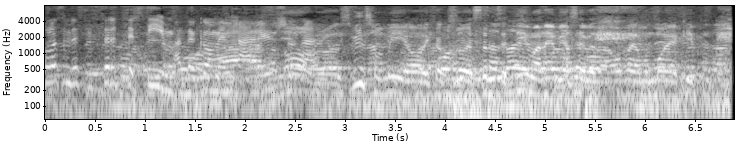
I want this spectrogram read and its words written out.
čula sam da si srce tima da komentariš. Dobro, svi smo mi, ovaj, kako zove, srce tima, ne bi ja sebe da obajam od moje ekipe.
